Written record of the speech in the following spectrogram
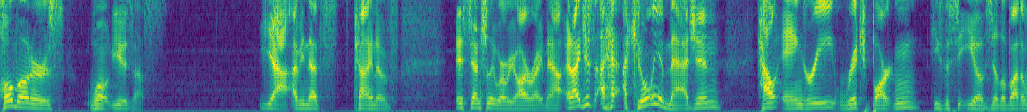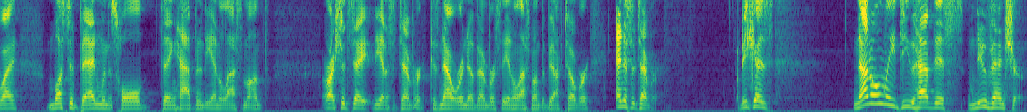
homeowners won't use us. Yeah, I mean that's kind of essentially where we are right now. And I just I, I can only imagine how angry Rich Barton, he's the CEO of Zillow by the way, must have been when this whole thing happened at the end of last month or I should say the end of September, because now we're in November, so the end of last month would be October, end of September. Because not only do you have this new venture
